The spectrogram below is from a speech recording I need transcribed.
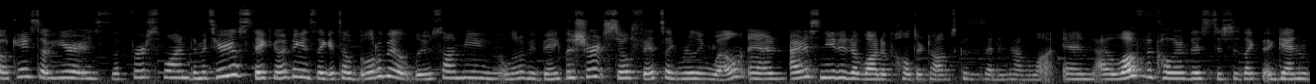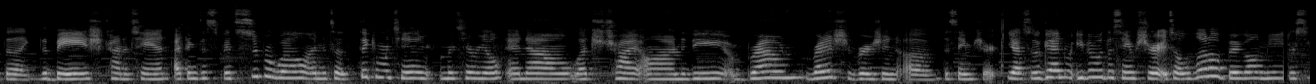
Okay so here is the first one. The material thick. The only thing is like it's a little bit loose on me, a little bit big. The shirt still fits like really well and I just needed a lot of halter tops because I didn't have a lot and I love the color of this. This is like again with the like the beige kind of tan. I think this fits super well and it's a thicker material and now let's try on the brown reddish version of the same shirt. Yeah so again even with the same shirt, it's a little big on me, just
